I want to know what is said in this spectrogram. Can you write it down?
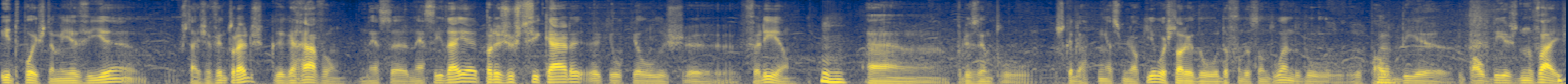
E depois também havia os tais aventureiros que agarravam nessa, nessa ideia para justificar aquilo que eles uh, fariam. Uhum. Uh, por exemplo, se calhar conheces melhor que eu a história do, da fundação do Ando, do, do, Paulo é. Dias, do Paulo Dias de Novaes.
